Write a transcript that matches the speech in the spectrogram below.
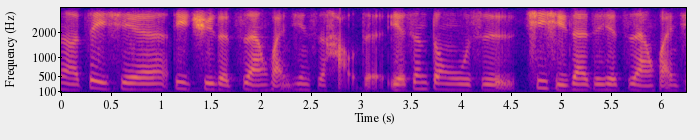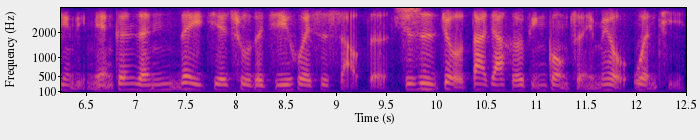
那这些地区的自然环境是好的，野生动物是栖息在这些自然环境里面，跟人类接触的机会是少的，其实就大家和平共存也没有问题。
